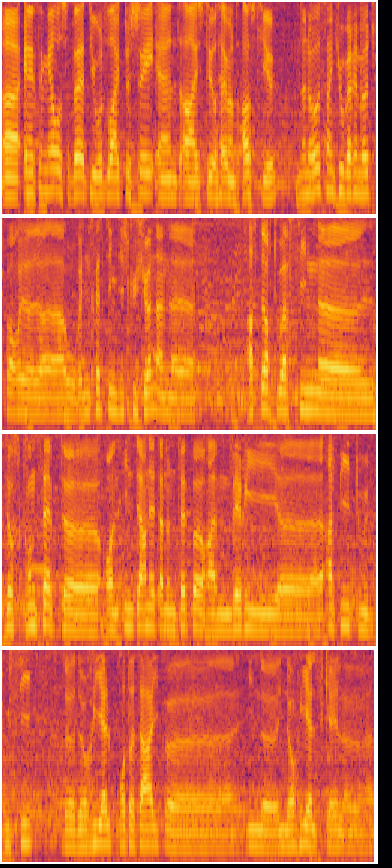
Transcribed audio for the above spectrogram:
uh, anything else that you would like to say, and I still haven't asked you. No, no, thank you very much for uh, our interesting discussion. And uh, after to have seen uh, those concepts uh, on internet and on paper, I'm very uh, happy to, to see the, the real prototype uh, in, in the real scale. uh,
